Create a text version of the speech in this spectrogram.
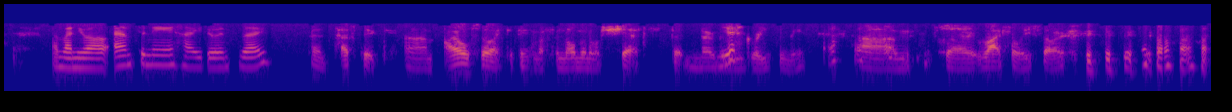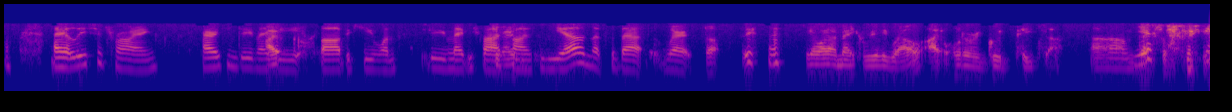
Emmanuel Anthony. How are you doing today? Fantastic. Um, I also like to think I'm a phenomenal chef, but nobody Yeah. agrees with me. Um, so rightfully so. hey, at least you're trying. Harry can do maybe barbecue once to maybe five You know- times a year, and that's about where it stops. you know what I make really well? I order a good pizza. Um, Yes. I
